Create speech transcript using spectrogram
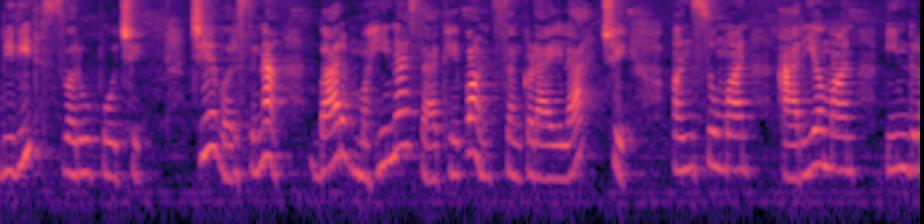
વિવિધ સ્વરૂપો છે, જે વર્ષના બાર મહિના સાથે પણ સંકળાયેલા છે. અંશુમાન આર્યમાન ઇન્દ્ર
